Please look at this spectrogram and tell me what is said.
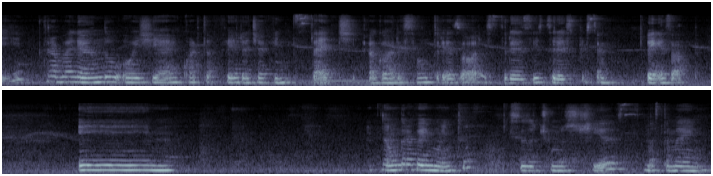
aqui trabalhando, hoje é quarta-feira, dia 27, agora são 3 horas, 13 e 3 para ser bem exato. E não gravei muito esses últimos dias, mas também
